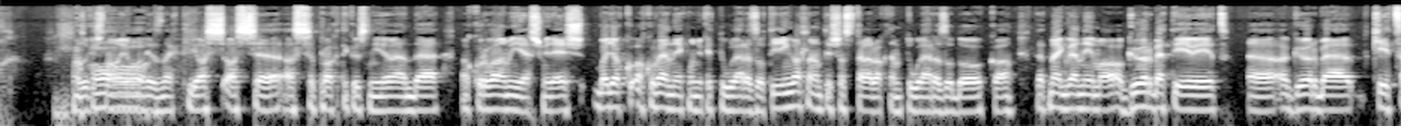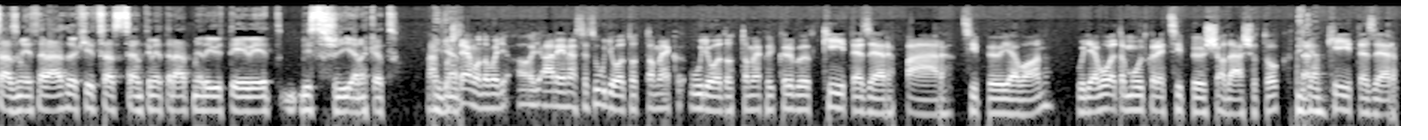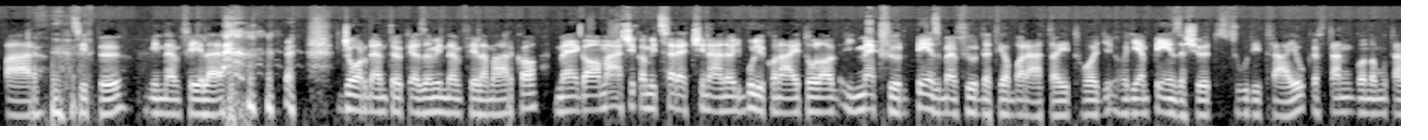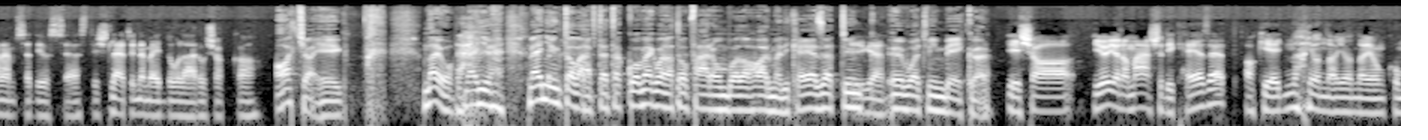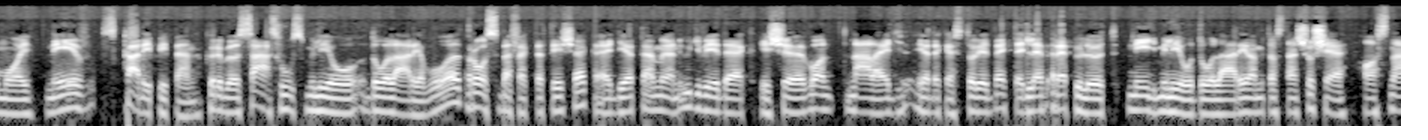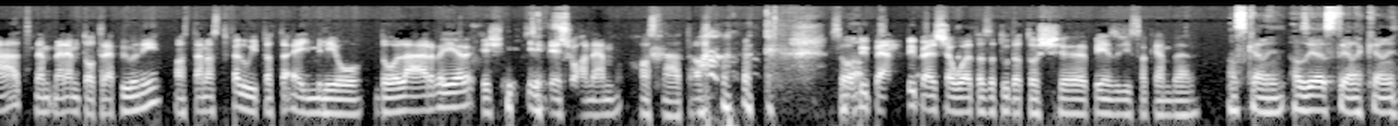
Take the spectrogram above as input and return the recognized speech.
azok is oh. nagyon jól néznek ki, az, az, se, az se praktikus nyilván, de akkor valami ilyesmire, és vagy akkor, akkor vennék mondjuk egy túlárazott ingatlant, és azt teleraknám túlárazott dolgokkal. Tehát megvenném a, a görbe tévét, a görbe 200 méter át, 200 cm átmérőjű tévét, biztos, hogy ilyeneket Hát Igen. most elmondom, hogy, hogy Arenas ezt úgy oldotta meg, úgy oldotta meg, hogy körülbelül 2000 pár cipője van. Ugye volt a múltkor egy cipős adásotok, Igen. tehát 2000 pár cipő, mindenféle Jordan-től kezdve mindenféle márka. Meg a másik, amit szeret csinálni, hogy bulikon állítólag így megfürd, pénzben fürdeti a barátait, hogy, hogy ilyen pénzesőt szúdít rájuk, aztán gondolom utána nem szedi össze ezt, és lehet, hogy nem egy dollárosakkal. Atya ég! Na jó, menjünk, menjünk tovább, tehát akkor megvan a top 3-ból a harmadik helyezettünk, Igen. ő volt Wim Baker. És a, jöjjön a második helyezett, aki egy nagyon-nagyon-nagyon komoly név, Scottie Pippen. Körülbelül 120 millió dollárja volt, rossz befektetések, egyértelműen ügyvédek, és van nála egy érdekes sztori, hogy vett egy repülőt 4 millió dollárért, amit aztán sose használt, nem, mert nem tudott repülni, aztán azt felújította 1 millió dollárért, és szintén soha nem használta. szóval Pippen, Pippen se volt az a tudatos pénzügyi szakember. Az kemény, azért ez tényleg kemény.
